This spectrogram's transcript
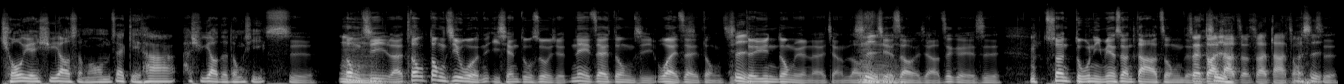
球员需要什么，我们再给他他需要的东西。是嗯动机来动动机。我以前读书，我觉得内在动机、外在动机是对运动员来讲，老是师介绍一下，这个也是算读里面算大宗的，算大大众，算大众呃，是是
